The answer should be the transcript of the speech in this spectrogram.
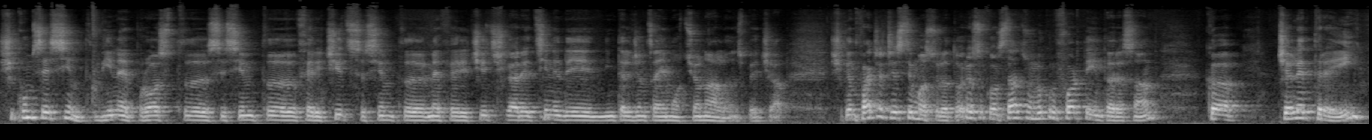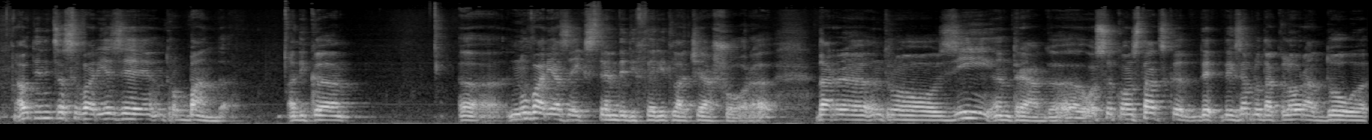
și cum se simt, bine, prost, se simt fericit, se simt nefericit și care ține de inteligența emoțională în special. Și când faci aceste măsurători, o să constați un lucru foarte interesant, că cele trei au tendința să varieze într-o bandă. Adică uh, nu variază extrem de diferit la aceeași oră, dar uh, într-o zi întreagă o să constați că, de, de exemplu, dacă la ora 2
